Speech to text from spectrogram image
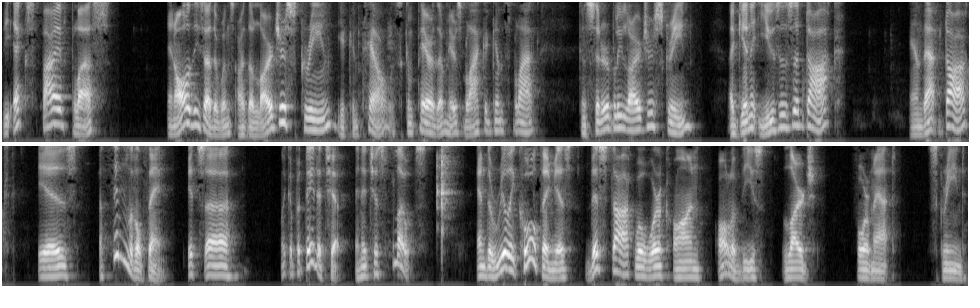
the X5 Plus and all of these other ones are the larger screen. You can tell. Let's compare them. Here's black against black. Considerably larger screen. Again, it uses a dock and that dock is a thin little thing. It's uh, like a potato chip, and it just floats. And the really cool thing is this dock will work on all of these large format screened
